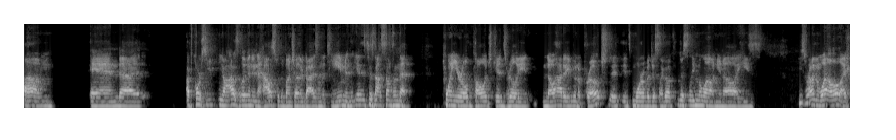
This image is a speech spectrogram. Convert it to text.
Um, and uh, of course, you, you, know, I was living in a house with a bunch of other guys on the team, and you know, it's just not something that twenty year old college kids really know how to even approach. It, it's more of a just like, oh, just leave him alone. You know, he's he's running well. Like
